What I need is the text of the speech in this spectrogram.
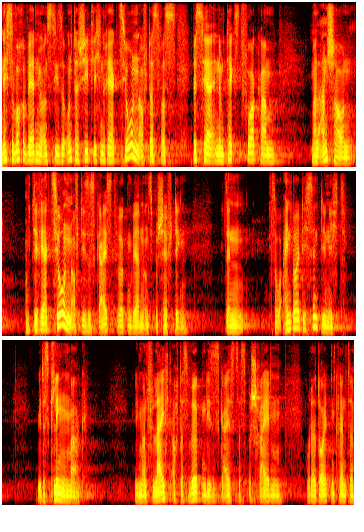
Nächste Woche werden wir uns diese unterschiedlichen Reaktionen auf das, was bisher in dem Text vorkam, mal anschauen. Und die Reaktionen auf dieses Geistwirken werden uns beschäftigen. Denn so eindeutig sind die nicht, wie das klingen mag, wie man vielleicht auch das Wirken dieses Geistes beschreiben oder deuten könnte.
